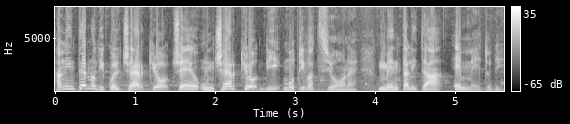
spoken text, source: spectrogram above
All'interno di quel cerchio c'è un cerchio di motivazione, mentalità e metodi.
